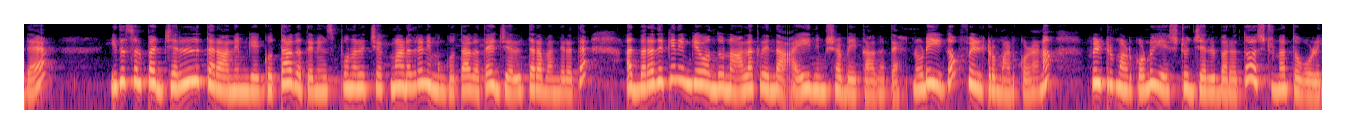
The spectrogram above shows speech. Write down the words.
ಇದೆ. ಇದು ಸ್ವಲ್ಪ ಜೆಲ್ ಥರ ನಿಮಗೆ ಗೊತ್ತಾಗುತ್ತೆ. ನೀವು ಸ್ಪೂನಲ್ಲಿ ಚೆಕ್ ಮಾಡಿದ್ರೆ ನಿಮಗೆ ಗೊತ್ತಾಗುತ್ತೆ, ಜೆಲ್ ಥರ ಬಂದಿರುತ್ತೆ. ಅದು ಬರೋದಕ್ಕೆ ನಿಮಗೆ ಒಂದು ನಾಲ್ಕರಿಂದ ಐದು ನಿಮಿಷ ಬೇಕಾಗುತ್ತೆ. ನೋಡಿ ಈಗ ಫಿಲ್ಟ್ರ್ ಮಾಡ್ಕೊಳ್ಳೋಣ. ಫಿಲ್ಟ್ರ್ ಮಾಡಿಕೊಂಡು ಎಷ್ಟು ಜೆಲ್ ಬರುತ್ತೋ ಅಷ್ಟನ್ನು ತೊಗೊಳ್ಳಿ.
